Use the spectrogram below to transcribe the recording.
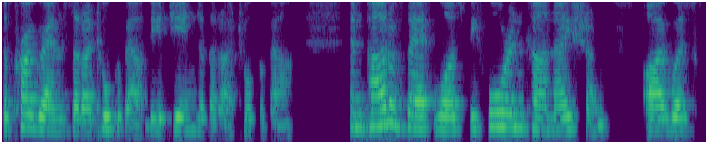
the programs that I talk about, the agenda that I talk about. And part of that was before incarnation, I was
